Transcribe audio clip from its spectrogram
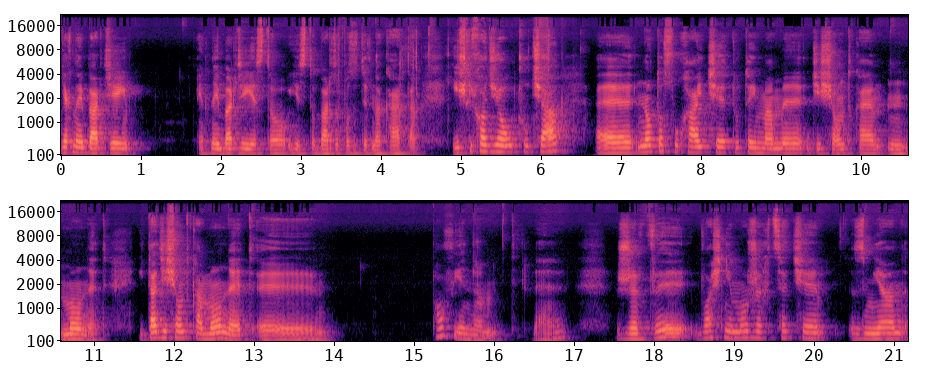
Jak najbardziej, jak najbardziej jest to, jest to bardzo pozytywna karta. Jeśli chodzi o uczucia, e, no to słuchajcie, tutaj mamy dziesiątkę monet. I ta dziesiątka monet y, powie nam tyle, że wy właśnie może chcecie zmian e,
